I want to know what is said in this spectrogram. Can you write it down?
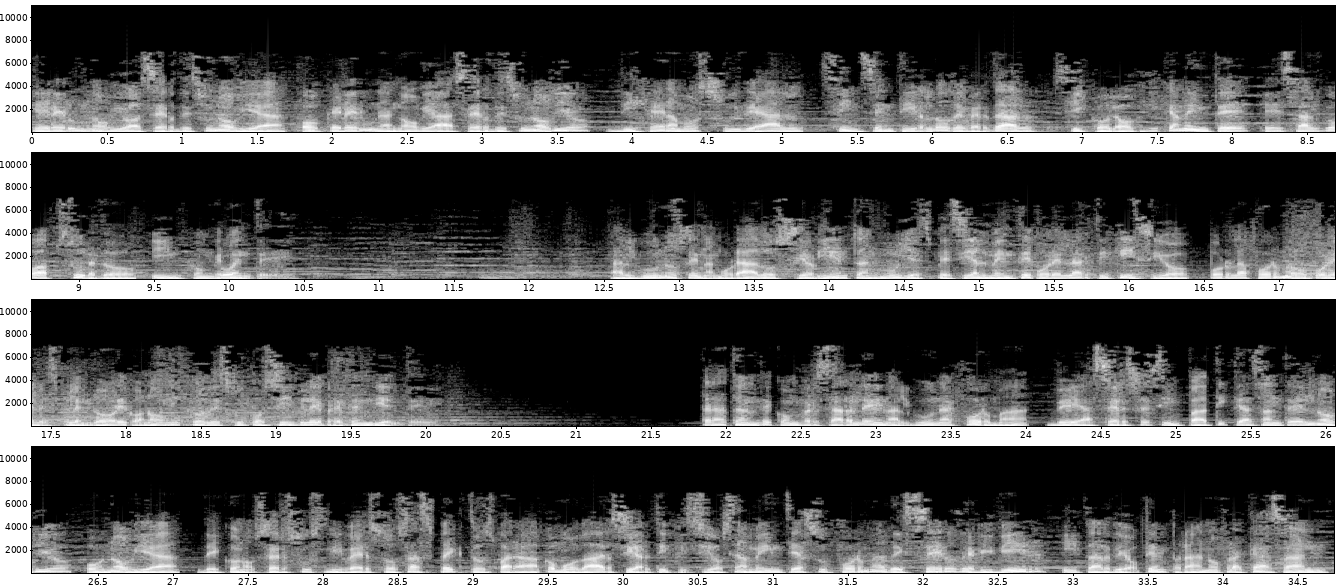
querer un novio hacer de su novia, o querer una novia hacer de su novio, dijéramos su ideal, sin sentirlo de verdad, psicológicamente, es algo absurdo, incongruente. algunos enamorados se orientan muy especialmente por el artificio, por la forma o por el esplendor económico de su posible pretendiente. Tratan de conversarle en alguna forma, de hacerse simpáticas ante el novio, o novia, de conocer sus diversos aspectos para acomodarse artificiosamente a su forma de ser o de vivir, y tarde o temprano fracasan.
